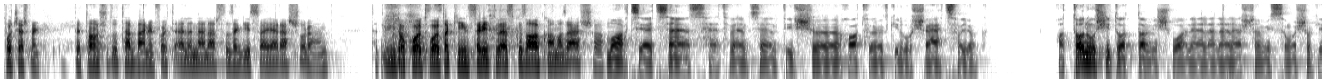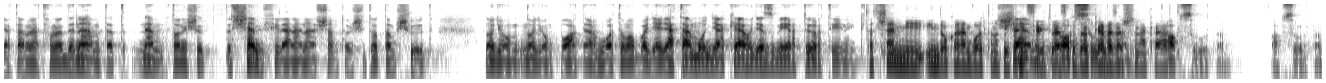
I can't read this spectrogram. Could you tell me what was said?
Bocsáss meg, te tanúsítottál bármifajta ellenállást az egész eljárás során? Tehát indokolt volt a kényszerítő eszköz alkalmazása? Marci, egy 170 centis, 65 kilós srác vagyok. Ha tanúsítottam is volna ellenállást, nem hiszem, hogy sok értelme lett volna, de nem, tehát nem tanúsítottam, semmiféle ellenállást sem tanúsítottam, sőt, nagyon, nagyon partner voltam abban, hogy egyáltalán mondják el, hogy ez miért történik. Tehát semmi indoka nem volt annak, hogy kényszerítő eszközökkel vezessenek át? Abszolút nem. Abszolút nem.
